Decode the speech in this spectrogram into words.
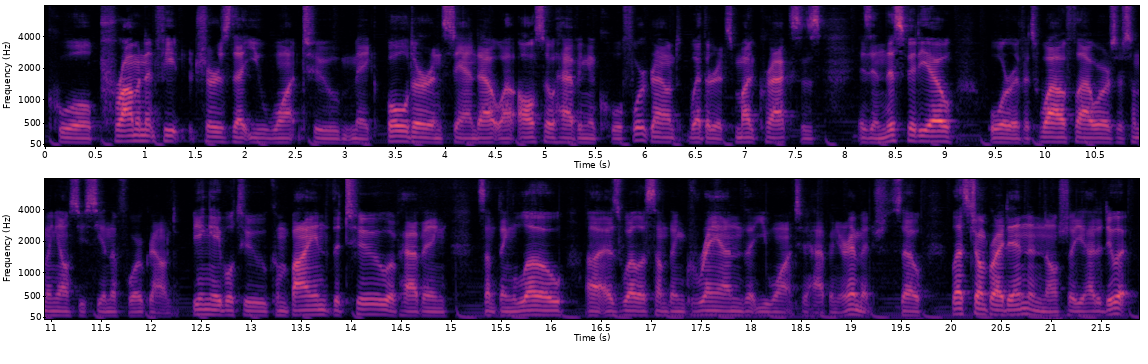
cool prominent features that you want to make bolder and stand out while also having a cool foreground, whether it's mud cracks as is in this video or if it's wildflowers or something else you see in the foreground. Being able to combine the two of having something low uh, as well as something grand that you want to have in your image. So let's jump right in and I'll show you how to do it.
